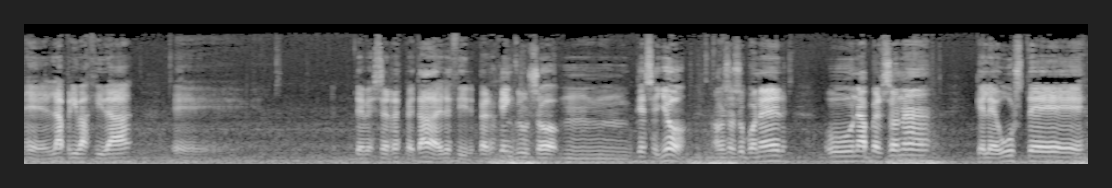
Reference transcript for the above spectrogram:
eh, la privacidad eh, debe ser respetada, es decir, pero es que incluso, mm, qué sé yo, vamos a suponer una persona que le guste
